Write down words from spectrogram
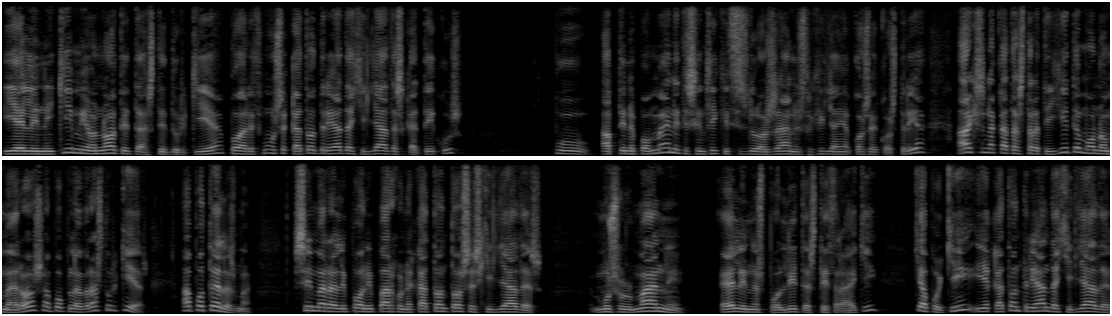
η ελληνική μειονότητα στην Τουρκία που αριθμούσε 130.000 κατοίκους που από την επομένη της συνθήκης της Λοζάνης του 1923 άρχισε να καταστρατηγείται μονομερός από πλευράς Τουρκίας. Αποτέλεσμα, σήμερα λοιπόν υπάρχουν 100 τόσες χιλιάδες μουσουλμάνοι Έλληνες πολίτες στη Θράκη και από εκεί οι 130.000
